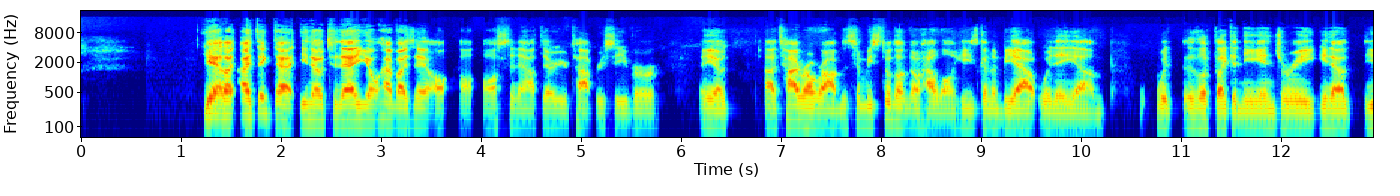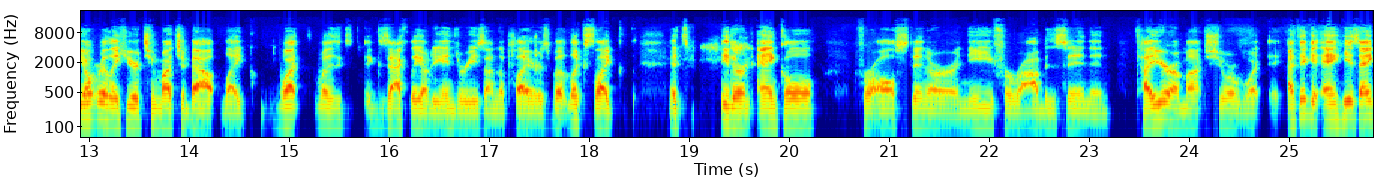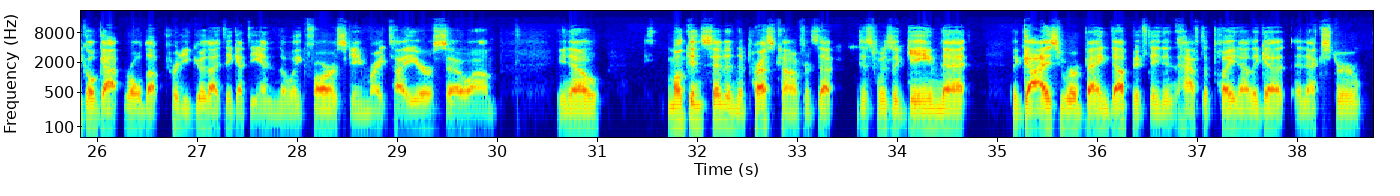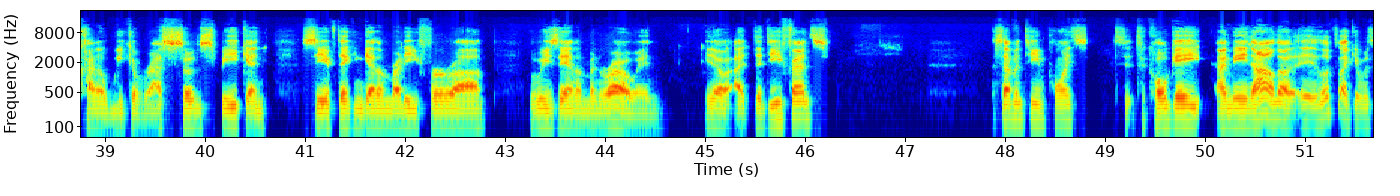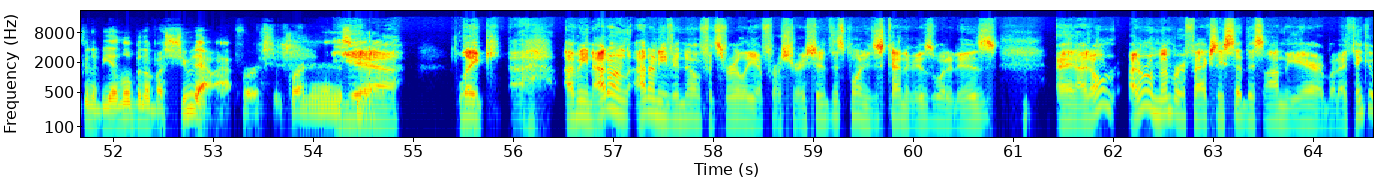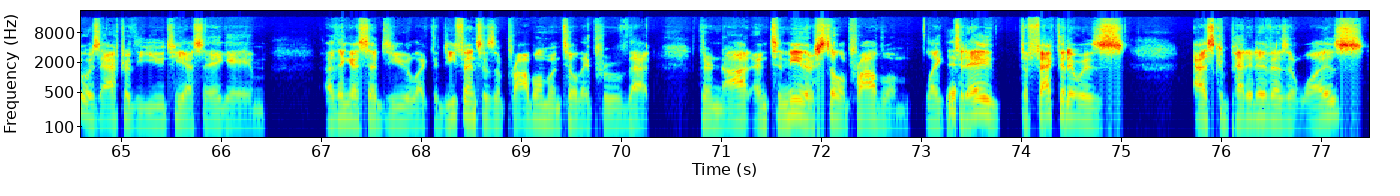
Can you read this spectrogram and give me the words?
Yeah, I think that you know today you don't have Isaiah Alston out there, your top receiver. You know, uh, Tyrell Robinson. We still don't know how long he's going to be out with a um, with it looked like a knee injury. You know, you don't really hear too much about like what what exactly are the injuries on the players, but it looks like it's either an ankle for Alston or a knee for Robinson and. Tyre, I'm not sure what I think it, his ankle got rolled up pretty good. I think at the end of the Wake Forest game, right, Tyre? So, um, you know, Monken said in the press conference that this was a game that the guys who were banged up, if they didn't have to play, now they get an extra kind of week of rest, so to speak, and see if they can get them ready for uh, Louisiana Monroe. And you know, the defense, 17 points to, to, Colgate. I mean, I don't know. It looked like it was going to be a little bit of a shootout at first. Brendan, yeah. Game. Like, uh, I mean, I don't, I don't even know if it's really a frustration at this point. It just kind of is what it is and I don't I don't remember if I actually said this on the air, but I think it was after the UTSA game. I think I said to you like the defense is a problem until they prove that they're not, and to me they're still a problem. Like yeah. today, the fact that it was as competitive as it was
